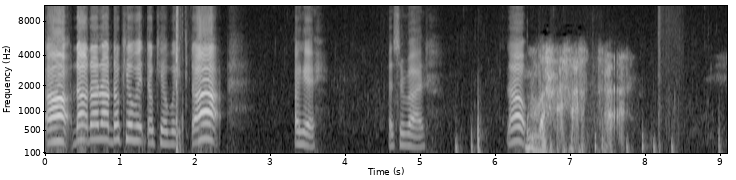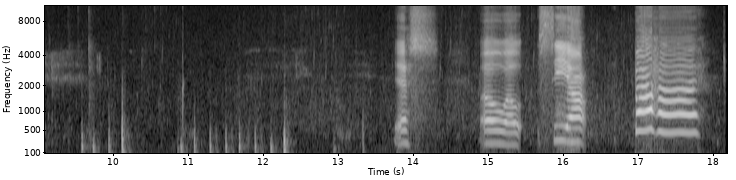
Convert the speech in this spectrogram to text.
Ah, no, no, no! Don't kill me! Don't kill me! Ah. Okay, I survived. No. Yes. Oh well. See ya. Bye.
